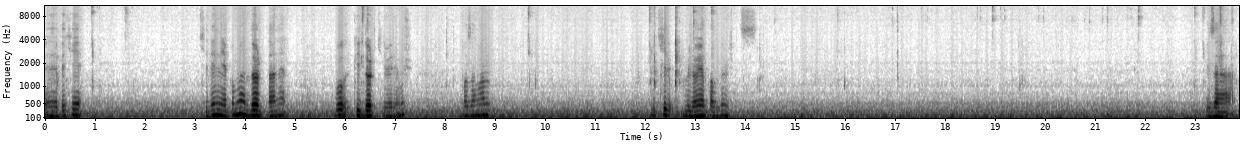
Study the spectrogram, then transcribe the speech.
Ee, peki kill'in yapımı 4 tane bu 4 kill veriyormuş. O zaman bir kill bloğu yapalım değil mi chat? Güzel.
